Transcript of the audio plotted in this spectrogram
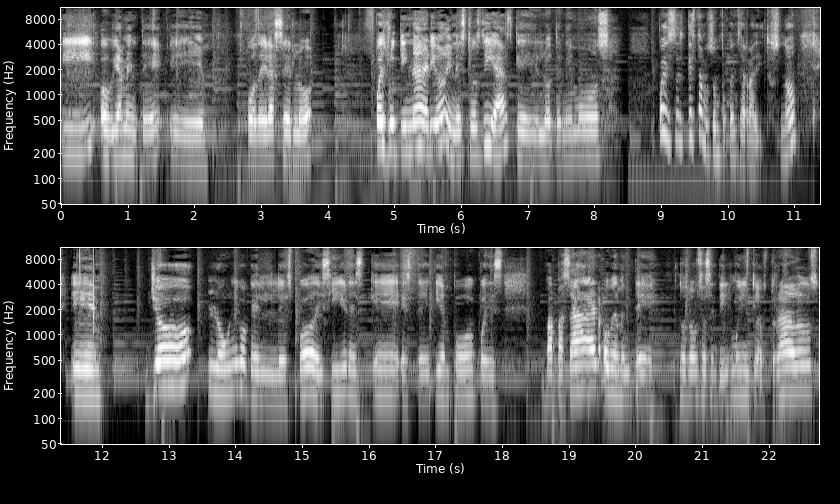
y obviamente eh, poder hacerlo pues rutinario en estos días que lo tenemos pues es que estamos un poco encerraditos, ¿no? Eh, yo lo único que les puedo decir es que este tiempo pues va a pasar, obviamente nos vamos a sentir muy enclaustrados,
